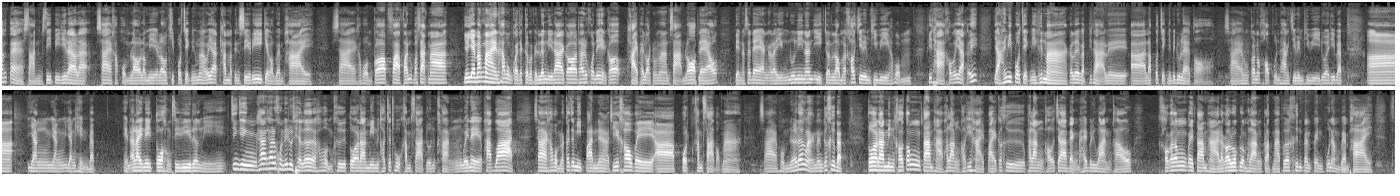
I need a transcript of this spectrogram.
ตั้งแต่3ถึง4ปีที่แล้วแล้วใช่ครับผมเราเรามีเราคิดโปรเจกต์นี้มาว่าอยากทำมาเป็นซีรีส์เกี่ยวกับแวมไพร์ใช่ครับผมก็ฝ่าฟันอุปสรรคมาเยอะแยะมากมายนะครับผมกว่าจะเกิดมาเป็นเรื่องนี้ได้ก็ถ้าทุกคนได้เห็นก็ถ่ายไพลอตประมาณ 3 รอบแล้ว เปลี่ยนนักแสดงอะไรอย่างนู่นนี่นั่นอีกจนเรามาเข้า JMTV ครับผมพี่ถาเขาก็อยากเอ้ยอยากให้มีโปรเจกต์นี้ขึ้นมาก็เลยแบบพี่ถาเลยรับโปรเจกต์นี้ไปดูแลต่อ ใช่ผมก็ต้องขอบคุณทาง JMTV ด้วยที่แบบยังยังยังเห็นแบบเห็นอะไรในตัวของซีรีส์เรื่องนี้ จริง ๆ ถ้าถ้าทุกคนได้ดูเทเลอร์ครับผมคือตัวรามินเขาจะถูกคำสาปโดนขลังไว้ในภาพวาด ใช่ครับผมแล้วก็จะมีปันเนี่ยที่เข้าไปปลดคำสาปออกมา ใช่ผมเนื้อเรื่องหลังนั้นก็คือแบบตัวรามินเขาต้องตามหาพลังของเขาที่หายไปก็คือพลังของเขาจะแบ่งไปให้บริวารของเขา เขาก็ต้องไปตามหาแล้วก็รวบรวมพลังกลับมาเพื่อขึ้นเป็นเป็นผู้นำแวมไพร์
